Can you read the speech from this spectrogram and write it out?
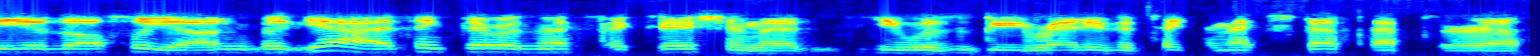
he is also young, but yeah, I think there was an expectation that he was be ready to take the next step after a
